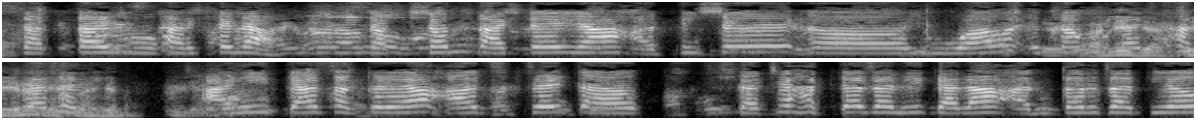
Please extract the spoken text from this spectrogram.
सत्तावीस तारखेला सक्षम ताटे या अतिशय युवा एका मुलाची हत्या झाली. आणि त्या सगळ्या आज जे त्या- त्याची हत्या झाली त्याला आंतरजातीय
